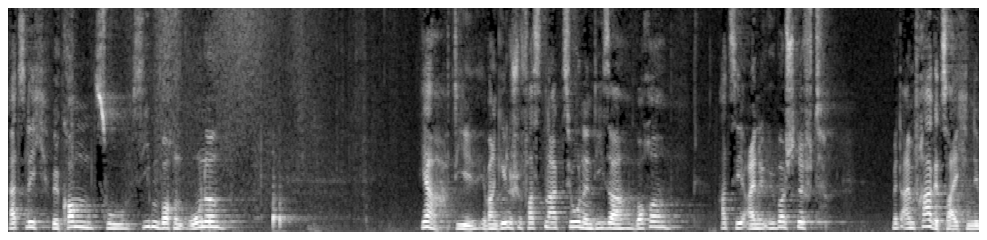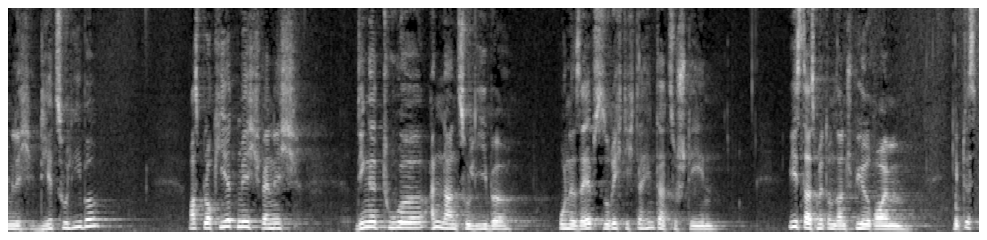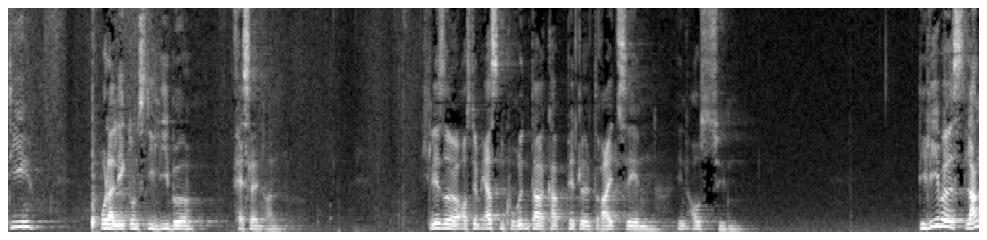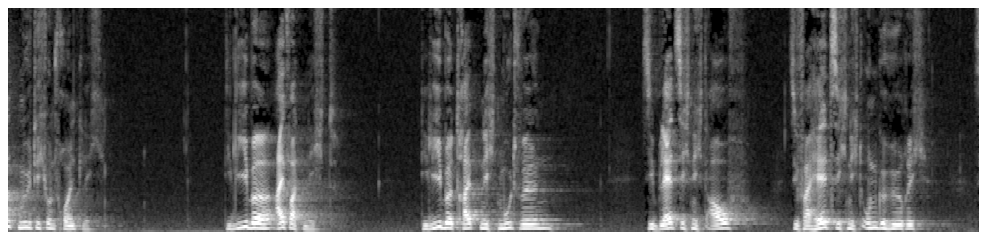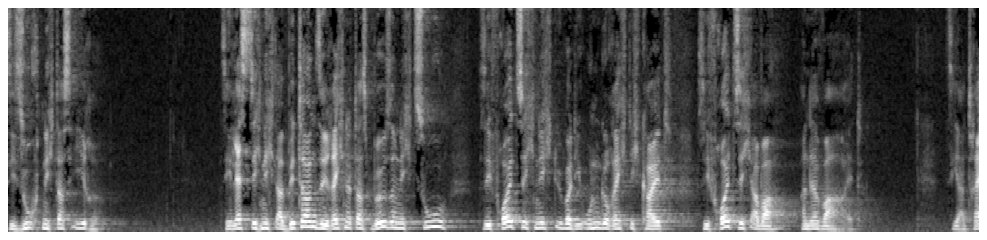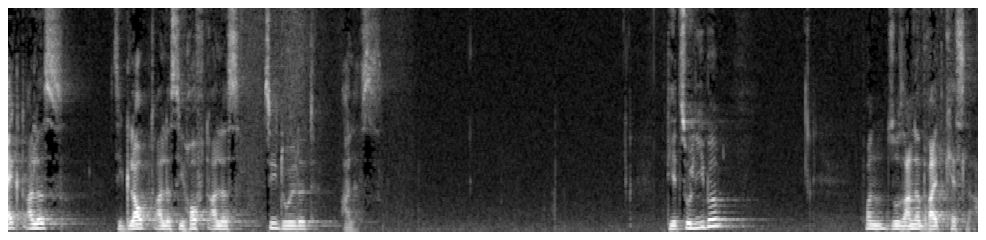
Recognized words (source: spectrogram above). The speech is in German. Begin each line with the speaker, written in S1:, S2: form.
S1: Herzlich willkommen zu sieben Wochen ohne. Ja, die evangelische Fastenaktion in dieser Woche hat sie eine Überschrift mit einem Fragezeichen, nämlich dir zuliebe. Was blockiert mich, wenn ich Dinge tue, anderen zuliebe, ohne selbst so richtig dahinter zu stehen? Wie ist das mit unseren Spielräumen? Gibt es die oder legt uns die Liebe Fesseln an? Ich lese aus dem ersten Korinther Kapitel 13 in Auszügen. Die Liebe ist langmütig und freundlich. Die Liebe eifert nicht. Die Liebe treibt nicht Mutwillen. Sie bläht sich nicht auf. Sie verhält sich nicht ungehörig. Sie sucht nicht das ihre. Sie lässt sich nicht erbittern, sie rechnet das Böse nicht zu, sie freut sich nicht über die Ungerechtigkeit, sie freut sich aber an der Wahrheit. Sie erträgt alles, sie glaubt alles, sie hofft alles, sie duldet alles. Dir zuliebe von Susanne Breit-Kessler.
